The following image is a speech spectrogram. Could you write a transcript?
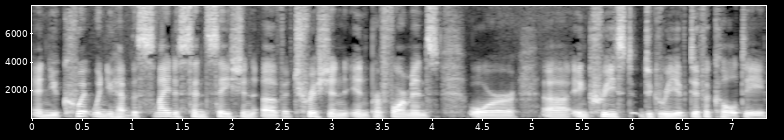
and you quit when you have the slightest sensation of attrition in performance or uh, increased degree of difficulty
